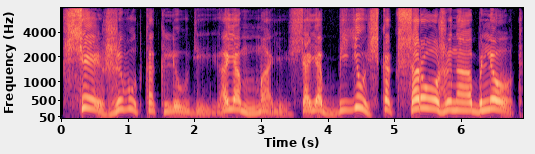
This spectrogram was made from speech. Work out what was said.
Все живут как люди, а я маюсь, а я бьюсь, как сорожина об лед.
